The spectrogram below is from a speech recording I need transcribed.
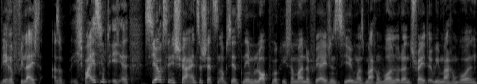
wäre vielleicht, also ich weiß nicht, ob die, ich, äh, Seahawks sind nicht schwer einzuschätzen, ob sie jetzt neben Lock wirklich nochmal in der Free Agency irgendwas machen wollen oder einen Trade irgendwie machen wollen.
